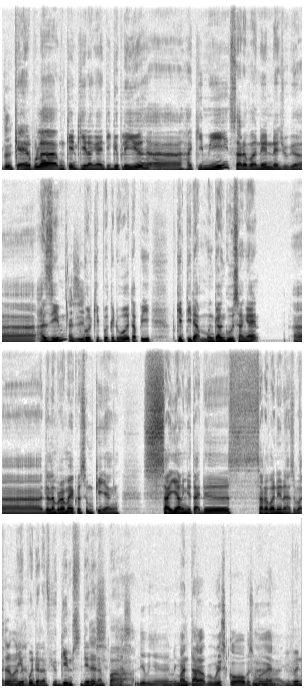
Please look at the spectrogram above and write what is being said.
betul. KL pula mungkin kehilangan tiga player uh, Hakimi, Saravanan dan juga Azim, Azim. goalkeeper kedua tapi mungkin tidak mengganggu sangat. Uh, dalam ramai aku rasa mungkin yang sayangnya tak ada Saravanan lah sebab Saravanan. dia pun dalam few games dia dah nampak yes, dia punya dengan mantap. dah boleh score apa semua Ah, kan. Even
